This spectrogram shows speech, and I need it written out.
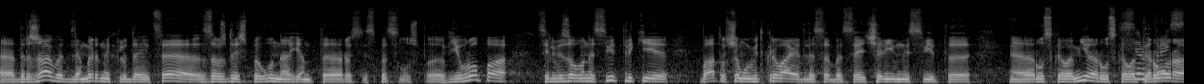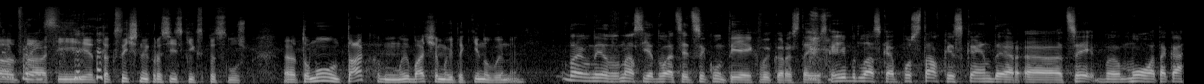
е, держави, для мирних людей. Це завжди шпигун, агент е, спецслужб. Е, В Європа цивілізований світ тільки багато в чому відкриває для себе цей чарівний світ. е, е, Руського міра, руського Сюрприз, терора сюрприз. так і токсичних російських спецслужб. Е, Тому так ми бачимо і такі новини. Ну, в в нас є 20 секунд, і я їх використаю. Скажіть, будь ласка, поставки з КНДР, е, це е, мова така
